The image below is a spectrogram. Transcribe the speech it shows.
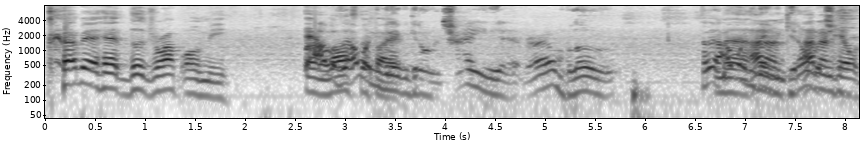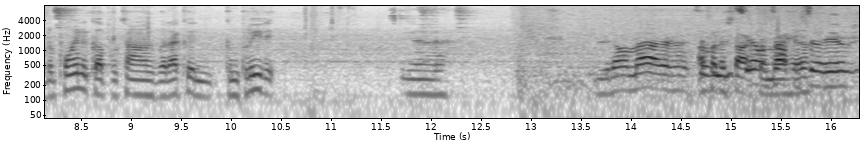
That man had the drop on me, and I, was, I lost the wasn't even fight. able to get on the train yet, bro. I'm blowed. I, I Man, wasn't I even done, get I on the done train. held the point a couple times, but I couldn't complete it. Yeah. It don't matter. I'm gonna start stay on from top right until he-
